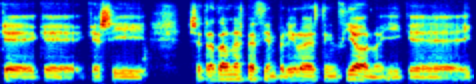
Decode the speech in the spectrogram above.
Que, que, si se trata de una especie en peligro de extinción y que,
